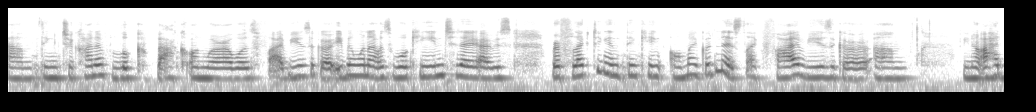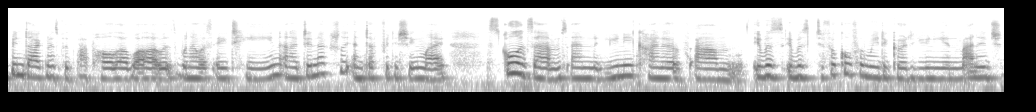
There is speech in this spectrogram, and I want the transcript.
um, thing to kind of look back on where i was five years ago. Even when i was walking in today i was reflecting and thinking oh my goodness like five years ago um, you know, I had been diagnosed with bipolar while I was when I was 18, and I didn't actually end up finishing my school exams. And uni kind of um, it was it was difficult for me to go to uni and manage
